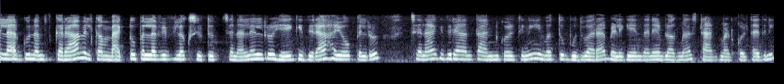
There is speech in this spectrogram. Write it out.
ಎಲ್ಲರಿಗೂ, ನಮಸ್ಕಾರ. Welcome back to Pallavi vlogs YouTube channel ಎಲ್ಲರೂ ಹೇಗಿದ್ದೀರಾ? ಐ ಹೋಪ್ ಎಲ್ಲರೂ ಚೆನ್ನಾಗಿದ್ದೀರಾ ಅಂತ ಅಂದ್ಕೊಳ್ತೀನಿ ಇವತ್ತು ಬುಧವಾರ, ಬೆಳಗ್ಗೆಯಿಂದನೇ ವ್ಲಾಗ್ನ ಸ್ಟಾರ್ಟ್ ಮಾಡ್ಕೊಳ್ತಾ ಇದ್ದೀನಿ.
